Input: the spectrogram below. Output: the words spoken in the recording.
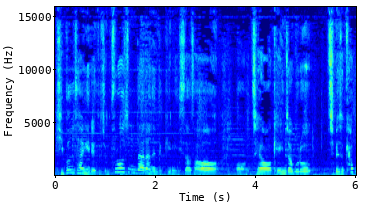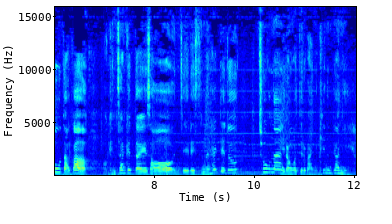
기분 상이라도 좀 풀어준다라는 느낌이 있어서 어, 제가 개인적으로 집에서 켜보다가 어, 괜찮겠다 해서 이제 레슨을 할 때도 초나 이런 것들을 많이 키는 편이에요.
